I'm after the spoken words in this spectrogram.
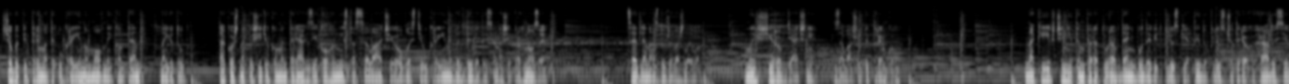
щоб підтримати україномовний контент на YouTube. Також напишіть у коментарях, з якого міста, села чи області України ви дивитеся наші прогнози. Це для нас дуже важливо. Ми щиро вдячні за вашу підтримку. На Київщині температура в день буде від плюс 5 до плюс 4 градусів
